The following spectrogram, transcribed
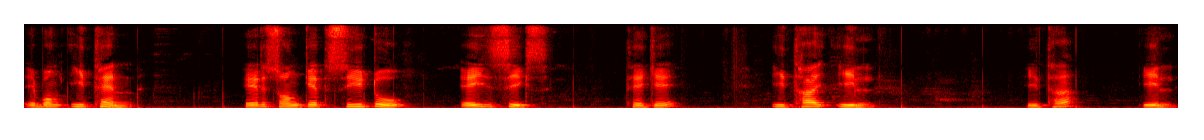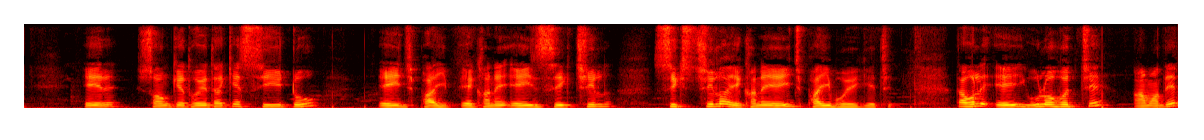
এবং ইথেন এর সংকেত সি টু এইচ সিক্স থেকে ইথাইল ইথাইল এর সংকেত হয়ে থাকে সি টু এইচ ফাইভ এখানে এইচ সিক্স ছিল। সিক্স ছিল, এখানে এইচ ফাইভ হয়ে গিয়েছে। তাহলে এইগুলো হচ্ছে আমাদের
